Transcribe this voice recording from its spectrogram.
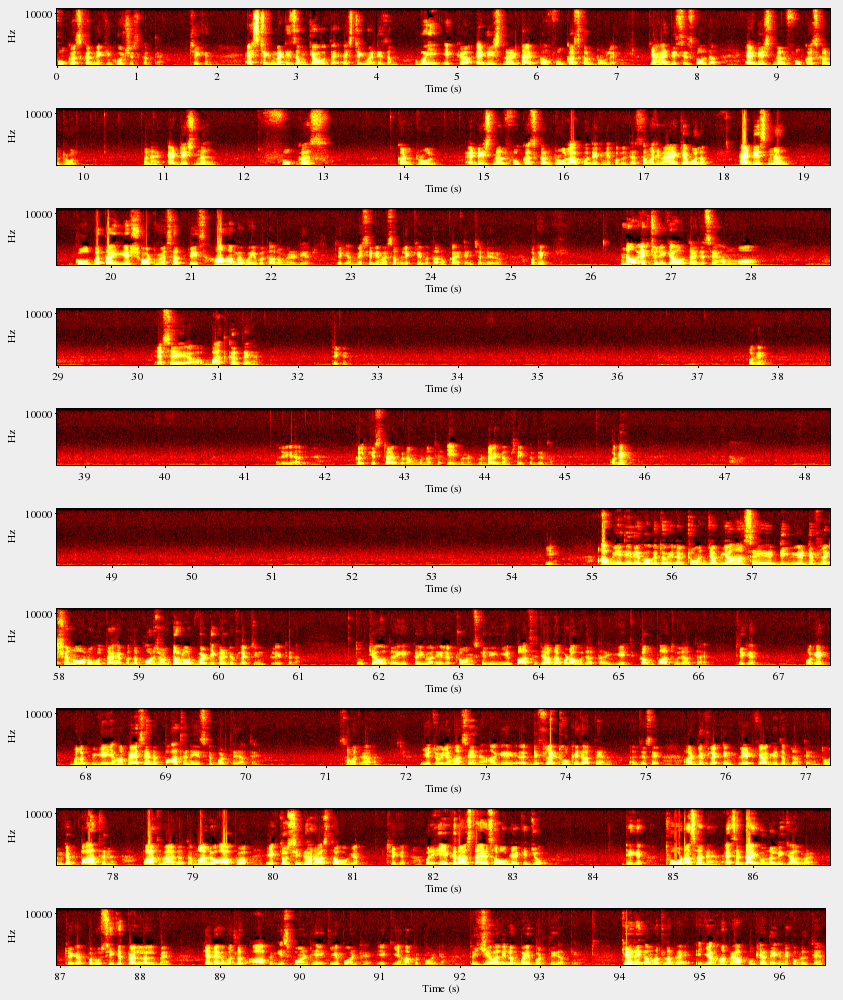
फोकस करने की कोशिश करता है, ठीक है? एस्टिगमेटिज्म क्या होता है? एस्टिगमेटिज्म वही एक एडिशनल टाइप का फोकस कंट्रोल है। क्या है? This is called the additional focus control है ना? Additional focus control additional focus control आपको देखने को मिलता है। समझ में आया क्या बोला? एडिशनल को बताइए शॉर्ट में सर प्लीज़ हाँ हाँ मैं वही बता रहा हूँ, मेरे डियर ठीक है? मैं इसीलिए मैं सब लिख के बता रहा हूँ। कहा टेंशन ले रहा हूँ? ओके नाउ एक्चुअली क्या होता है? जैसे हम ऐसे बात करते हैं। ठीक है। ओके अरे यार, कल किस डायग्राम बना था? एक मिनट में डायग्राम सही कर देता हूँ। ओके ये। आप यदि देखोगे तो इलेक्ट्रॉन जब यहाँ से डिविएट डिफ्लेक्शन और होता है मतलब हॉरिजॉन्टल और वर्टिकल डिफ्लेक्टिंग प्लेट है ना? तो क्या होता है कि कई बार इलेक्ट्रॉन्स के लिए ये पाथ ज़्यादा बड़ा हो जाता है, ये कम पाथ हो जाता है, ठीक है? ओके मतलब ये यहाँ पे ऐसे है ना पाथ है ना, इसके बढ़ते जाते हैं। समझ में आ रहा है? ये जो यहाँ से है ना, आगे डिफ्लेक्ट होके जाते हैं ना जैसे डिफ्लेक्टिंग प्लेट के आगे जब जाते हैं तो उनके पाथ है ना पाथ में आ जाता है। मान लो आप, एक तो सीधा रास्ता हो गया, ठीक है? और एक रास्ता ऐसा हो गया कि जो, ठीक है, थोड़ा सा ना, ऐसे डायगोनली जाल रहा है, ठीक है? पर उसी के पैरेलल में कहने का मतलब आप इस पॉइंट है एक ये पॉइंट है एक यहाँ पे पॉइंट है तो ये वाली लंबाई बढ़ती जाती है। कहने का मतलब है यहाँ पे आपको क्या देखने को मिलते हैं?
